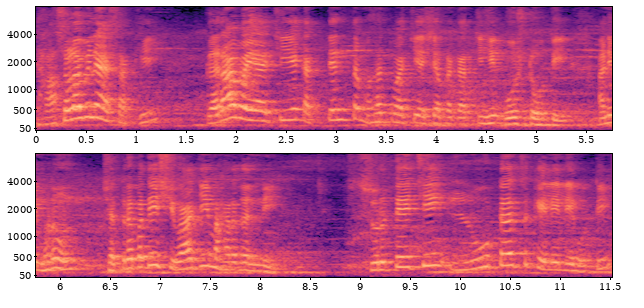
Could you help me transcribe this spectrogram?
ढासळविण्यासाठी करावयाची एक अत्यंत महत्त्वाची अशा प्रकारची ही गोष्ट होती. आणि म्हणून छत्रपती शिवाजी महाराजांनी सुरतेची लूटच केलेली होती.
